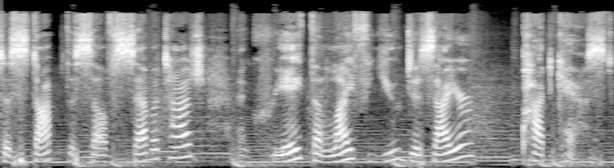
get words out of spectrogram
to Stop the Self Sabotage and Create the Life You Desire podcast.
